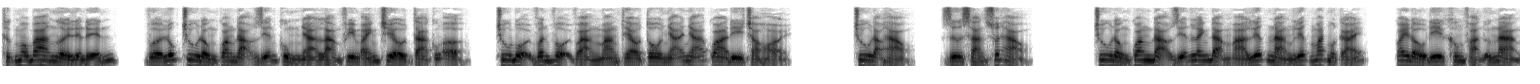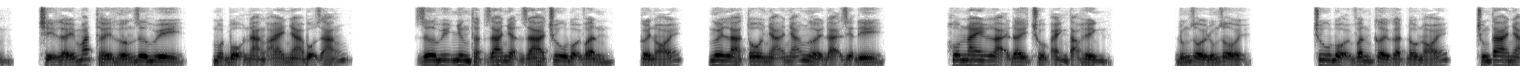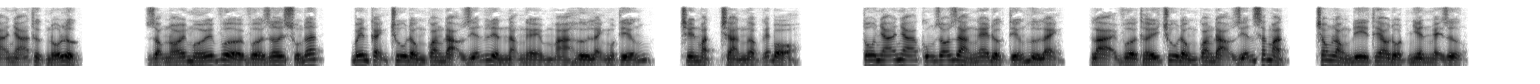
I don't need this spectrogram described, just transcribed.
Thực mau ba người liền đến, vừa lúc Chu Đồng Quang đạo diễn cùng nhà làm phim ánh chiều ta cũng ở, Chu Bội Vân vội vàng mang theo Tô Nhã Nhã qua đi chào hỏi. Chu đạo hảo, dư sản xuất hảo. Chu Đồng Quang đạo diễn lãnh đạm mà liếc nàng liếc mắt một cái, quay đầu đi không phản ứng nàng, chỉ lấy mắt thấy hướng Dư Huy, một bộ nàng ai nha bộ dáng. Dư Huy nhưng thật ra nhận ra Chu Bội Vân, cười nói, ngươi là Tô Nhã Nhã người đại diện đi. Hôm nay lại đây chụp ảnh tạo hình. Đúng rồi đúng rồi. Chu Bội Vân cười gật đầu nói, chúng ta nhã nhã thực nỗ lực. Giọng nói mới vừa vừa rơi xuống đất, bên cạnh Chu Đồng Quang đạo diễn liền nặng nề mà hừ lạnh một tiếng, trên mặt tràn ngập ghét bỏ. Tô Nhã Nhã cũng rõ ràng nghe được tiếng hừ lạnh, lại vừa thấy Chu Đồng Quang đạo diễn sắc mặt, trong lòng đi theo đột nhiên ngảy dựng.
